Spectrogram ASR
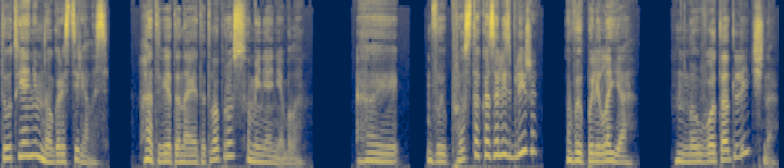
Тут я немного растерялась. Ответа на этот вопрос у меня не было. «Вы... вы просто оказались ближе?» — выпалила я. «Ну вот отлично»,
